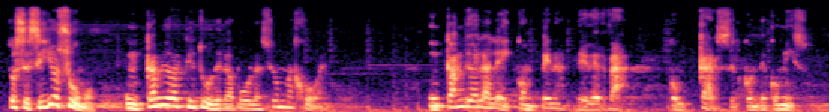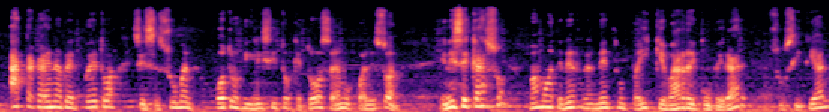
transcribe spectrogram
Entonces, si yo sumo un cambio de actitud de la población más joven, un cambio de la ley con penas de verdad, con cárcel, con decomiso, hasta cadena perpetua, si se suman otros ilícitos que todos sabemos cuáles son, en ese caso, vamos a tener realmente un país que va a recuperar su sitial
